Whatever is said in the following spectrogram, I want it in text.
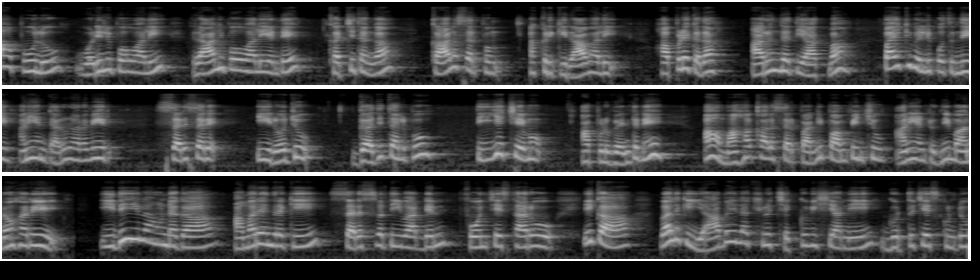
ఆ పూలు వడిలిపోవాలి రాలిపోవాలి అంటే ఖచ్చితంగా కాలసర్పం అక్కడికి రావాలి. అప్పుడే కదా అరుంధతి ఆత్మ పైకి వెళ్ళిపోతుంది అని అంటారు రణవీర్. సరే సరే ఈరోజు గది తలుపు తీయచ్చేమో. అప్పుడు వెంటనే ఆ మహాకాల సర్పాన్ని పంపించు అని అంటుంది మనోహరి. ఇది ఇలా ఉండగా అమరేంద్రకి సరస్వతి వార్డెన్ ఫోన్ చేస్తారు. ఇక వాళ్ళకి యాభై లక్షలు చెక్కు విషయాన్ని గుర్తు చేసుకుంటూ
